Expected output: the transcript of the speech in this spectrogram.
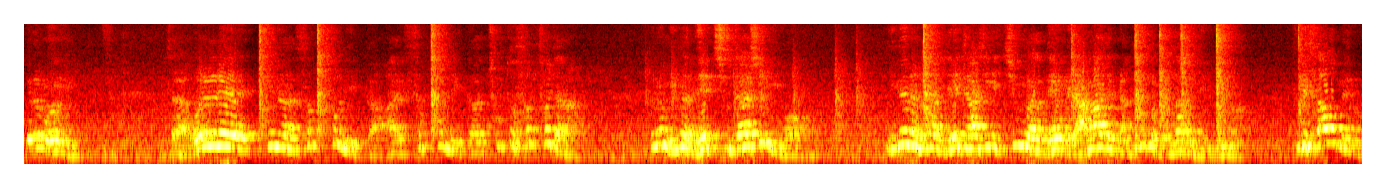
거예요. 그러면, 자, 원래 진은 석토니까, 아니, 석토니까, 축도 석토잖아. 그럼 이거 내 친자식이고, 이거는 그냥 내 자식이 친구가 내고 양아들이랑 그런 걸 본다는 게 있구나. 둘이 싸우면은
